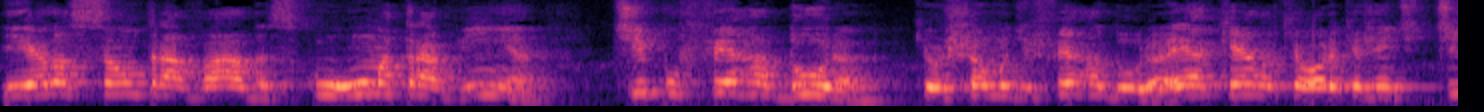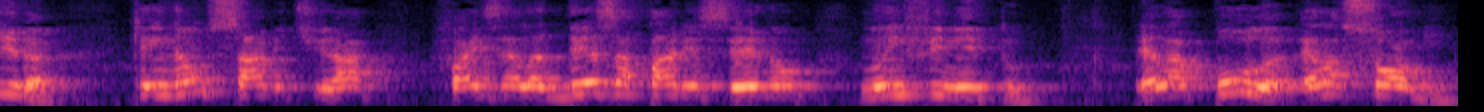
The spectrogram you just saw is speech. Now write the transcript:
E elas são travadas com uma travinha tipo ferradura, que eu chamo de ferradura. É aquela que a hora que a gente tira, quem não sabe tirar, faz ela desaparecer no, no infinito. Ela pula, ela some.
